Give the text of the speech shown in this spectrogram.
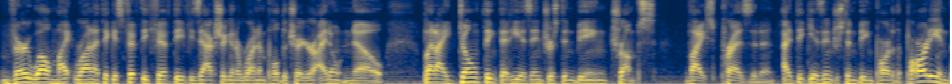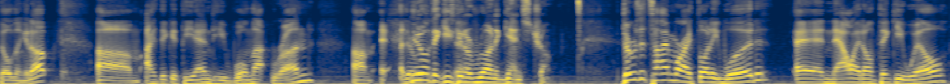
very well might run. I think it's 50 50 if he's actually going to run and pull the trigger. I don't know. But I don't think that he has interest in being Trump's vice president. I think he has interest in being part of the party and building it up. Um, I think at the end he will not run. Um, You don't think he's going to run against Trump? There was a time where I thought he would, and now I don't think he will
